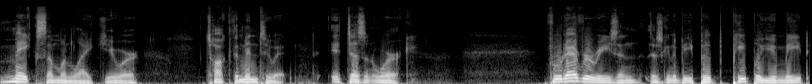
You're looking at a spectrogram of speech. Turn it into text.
make someone like you or talk them into it. It doesn't work. For whatever reason, there's going to be people you meet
